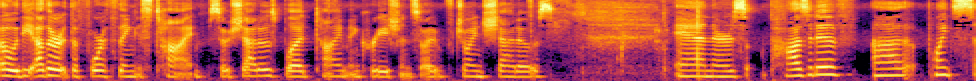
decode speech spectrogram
Oh, the other, the fourth thing is time. So shadows, blood, time, and creation. So I've joined shadows. And there's positive uh, points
